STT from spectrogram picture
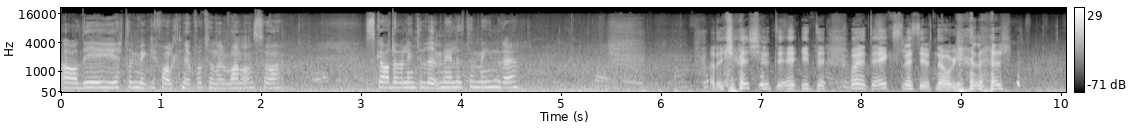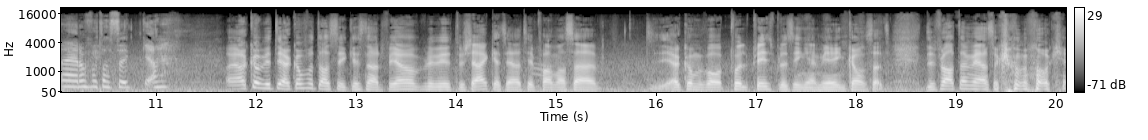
ja det är ju jättemycket folk nu på tunnelbanan så ska det väl inte med lite mindre. Ja, det kanske inte, inte var det inte exklusivt nog eller? Nej, de får ta cykeln. Ja, jag kommer inte, jag kommer få ta cykeln snart för jag har blivit utförsäkrad så jag typ har massa jag kommer vara fullpris plus inga mer inkomst så att du pratar med en så kommer jag åka.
